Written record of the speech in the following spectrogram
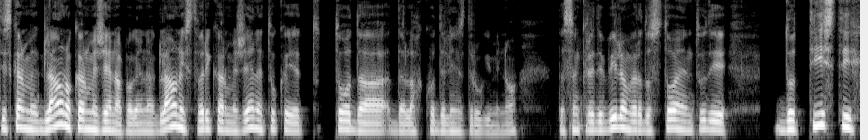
Tisto, kar me, glavno, kar me žene, pa ena glavnih stvari, kar me žene tukaj, je to, da, da lahko delim z drugimi. No? da sem kredibilen, verodostojen tudi do tistih,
